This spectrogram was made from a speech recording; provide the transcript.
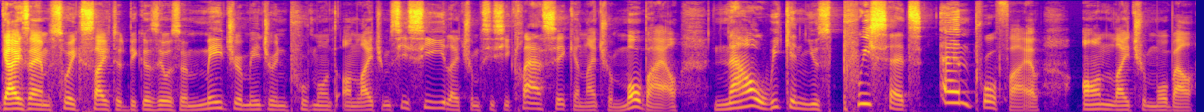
Guys, I am so excited because there was a major, major improvement on Lightroom CC, Lightroom CC Classic, and Lightroom Mobile. Now we can use presets and profile on Lightroom Mobile.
